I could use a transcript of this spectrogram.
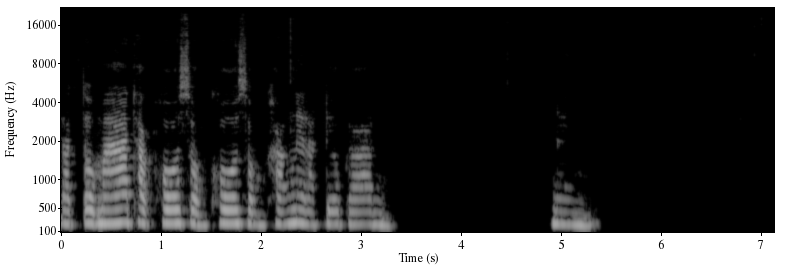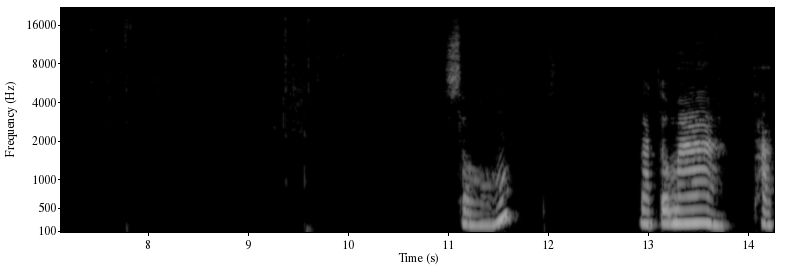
หลักต่อมาถักพอสองคอสองครั้งในหลักเดียวกันหนึ่งสองหลักต่อมาถัก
